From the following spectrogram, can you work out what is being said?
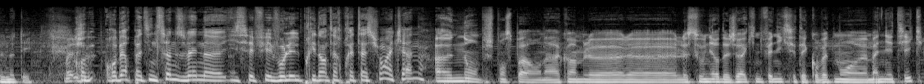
le noter. Je- Robert Pattinson, Sven, il s'est fait voler le prix d'interprétation à Cannes? Euh, non, je pense pas. On a quand même le, le- le souvenir de Joaquin Phoenix qui était complètement euh, magnétique.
